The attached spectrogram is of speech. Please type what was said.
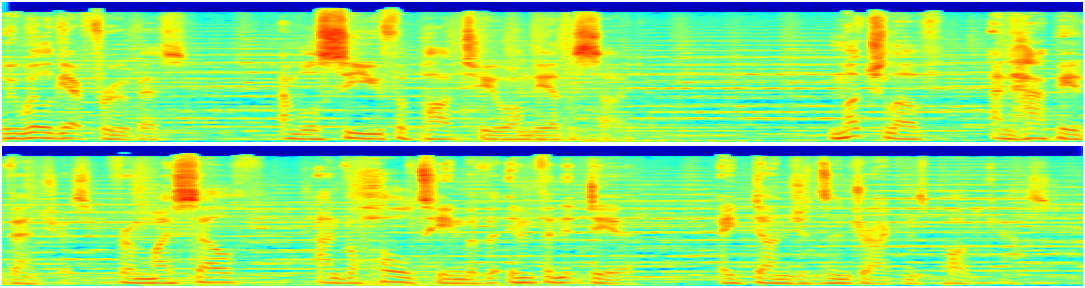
We will get through this, and we'll see you for part two on the other side. Much love and happy adventures from myself and the whole team of the Infinite Deer, a Dungeons and Dragons podcast.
